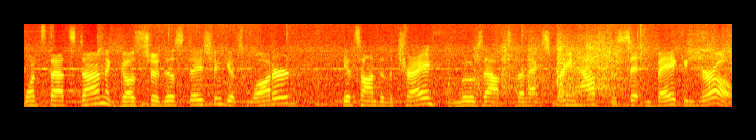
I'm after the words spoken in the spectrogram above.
Once that's done, it goes through this station, gets watered, gets onto the tray, and moves out to the next greenhouse to sit and bake and grow.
